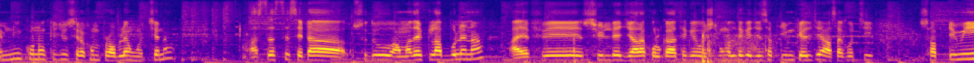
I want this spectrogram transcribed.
এমনি কোনো কিছু সেরকম প্রবলেম হচ্ছে না। আস্তে আস্তে সেটা শুধু আমাদের ক্লাব বলে না, আইএফএ, শিল্ডে যারা কলকাতা থেকে ওয়েস্টবেঙ্গল থেকে যেসব টিম খেলছে, আশা করছি সব টিমই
